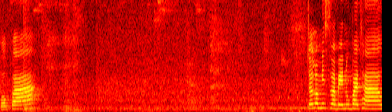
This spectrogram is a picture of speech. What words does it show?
પપ્પા ચલો મિશ્વાબેન ઊભા થાવ.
